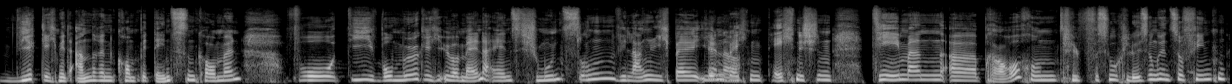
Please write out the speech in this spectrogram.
wirklich mit anderen Kompetenzen kommen, wo die womöglich über meine Eins schmunzeln, wie lange ich bei genau. irgendwelchen genau. technischen Themen äh, brauche und versuche Lösungen zu finden.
